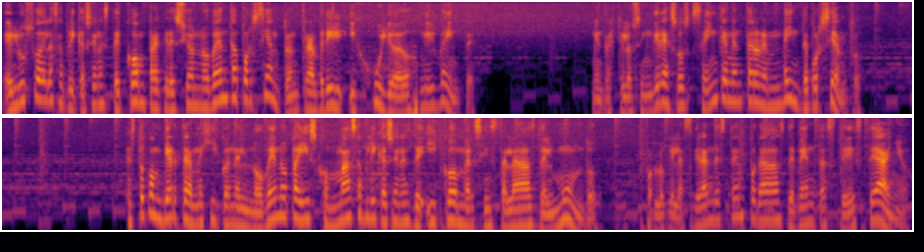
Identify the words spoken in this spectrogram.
el uso de las aplicaciones de compra creció 90% entre abril y julio de 2020, mientras que los ingresos se incrementaron en 20%. Esto convierte a México en el noveno país con más aplicaciones de e-commerce instaladas del mundo, por lo que las grandes temporadas de ventas de este año,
